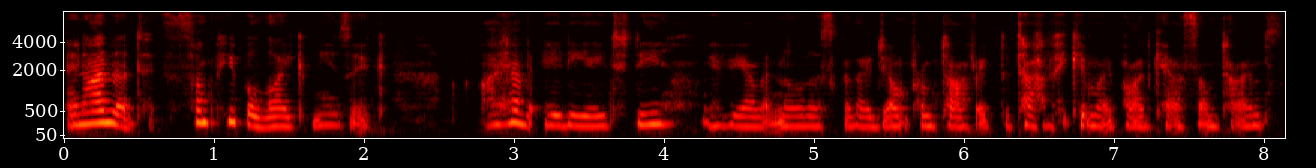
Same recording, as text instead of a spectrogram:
And I know some people like music. I have ADHD, if you haven't noticed, because I jump from topic to topic in my podcast sometimes.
